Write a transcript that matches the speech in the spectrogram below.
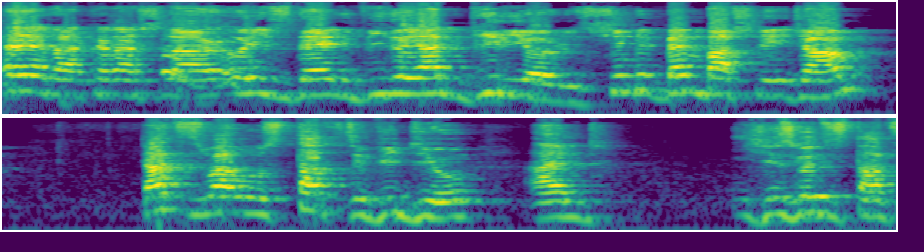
Evet arkadaşlar o yüzden videoya giriyoruz. Şimdi ben başlayacağım. That is why we will start the video and he's going to start.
